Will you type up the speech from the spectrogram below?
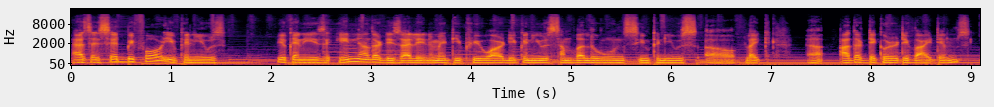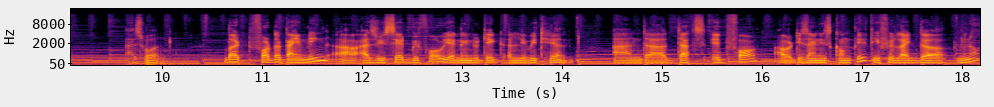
As i said before you can use you can use any other design element if you want. You can use some balloons you can use uh, like uh, other decorative items as well. But for the time being uh, as we said before we are going to take a leave it here. And uh, that's it for our design is complete. If you like the you know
